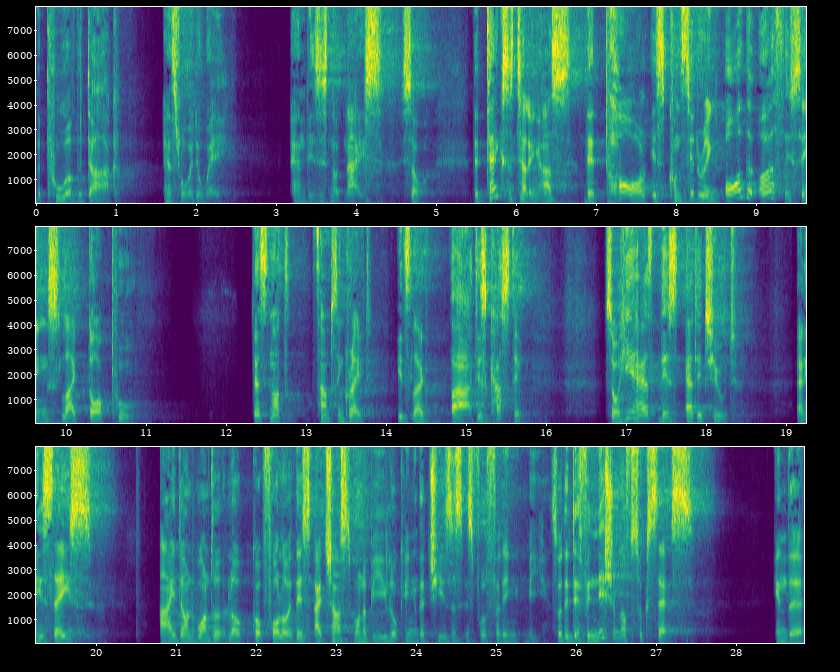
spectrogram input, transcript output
the poo of the dog and throw it away. And this is not nice. So, the text is telling us that Paul is considering all the earthly things like dog poo. That's not something great. It's like, ah, disgusting. So he has this attitude and he says, I don't want to lo- follow this. I just want to be looking that Jesus is fulfilling me. So the definition of success in the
